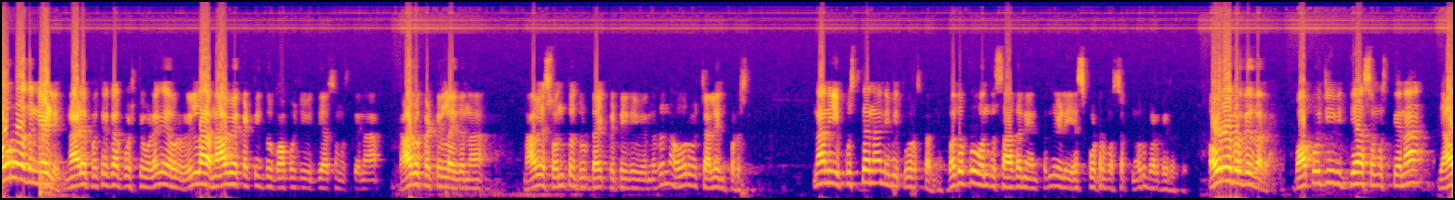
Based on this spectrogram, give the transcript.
ಅವರು ಅದನ್ನ ಹೇಳಿ. ನಾಳೆ ಪತ್ರಿಕಾಗೋಷ್ಠಿ ಒಳಗೆ ಅವರು, ಇಲ್ಲ, ನಾವೇ ಕಟ್ಟಿದ್ದು ಬಾಪೂಜಿ ವಿದ್ಯಾಸಂಸ್ಥೆನ, ಯಾರು ಕಟ್ಟಿಲ್ಲ ಇದನ್ನ, ನಾವೇ ಸ್ವಂತ ದುಡ್ಡಾಗಿ ಕಟ್ಟಿದ್ದೀವಿ ಅನ್ನೋದನ್ನು ಅವರು ಚಾಲೆಂಜ್ ಪಡಿಸ್ತಾರೆ. ನಾನು ಈ ಪುಸ್ತಕನ ನಿಮಗೆ ತೋರಿಸ್ತಾನೆ ಬದುಕು ಒಂದು ಸಾಧನೆ ಅಂತಂದು ಹೇಳಿ ಎಸ್ ಕೋಟರ್ ಬಸಪ್ಪನವರು ಬರೆದಿರುತ್ತೆ ಅವರೇ ಬರೆದಿದ್ದಾರೆ. ಬಾಪೂಜಿ ವಿದ್ಯಾಸಂಸ್ಥೆನ ಯಾವ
